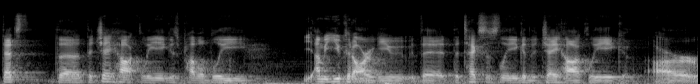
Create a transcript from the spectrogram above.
That's the the Jayhawk League is probably I mean, you could argue that the Texas League and the Jayhawk League are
